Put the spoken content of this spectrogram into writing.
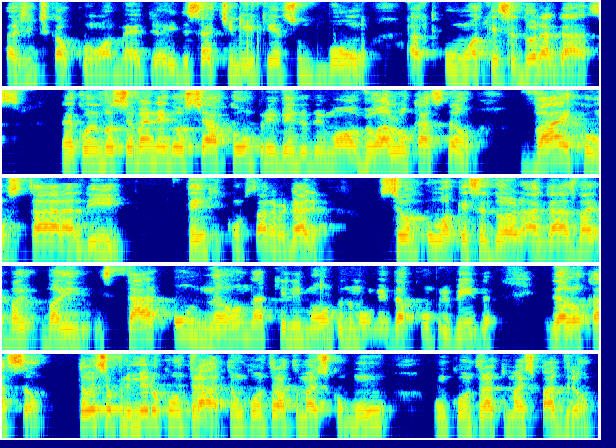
a gente calcula uma média aí de 7.500, um bom um aquecedor a gás. Né? Quando você vai negociar a compra e venda do imóvel, a locação, vai constar ali tem que constar, na verdade, se o, aquecedor a gás vai, vai, vai, estar ou não naquele imóvel no momento da compra e venda e da locação. Então, esse é o primeiro contrato. É um contrato mais comum, um contrato mais padrão.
